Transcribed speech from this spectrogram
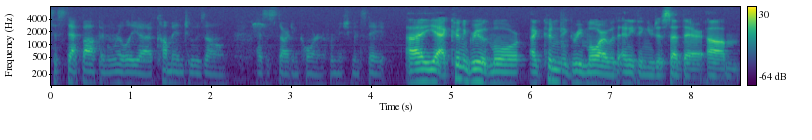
to step up and really uh, come into his own as a starting corner for Michigan State. Uh, yeah, I couldn't agree with more. I couldn't agree more with anything you just said there. Um,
